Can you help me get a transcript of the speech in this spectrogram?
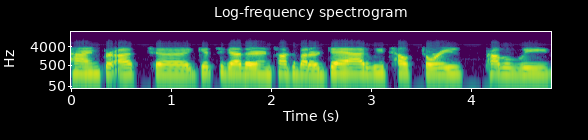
time for us to get together and talk about our dad. We tell stories probably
